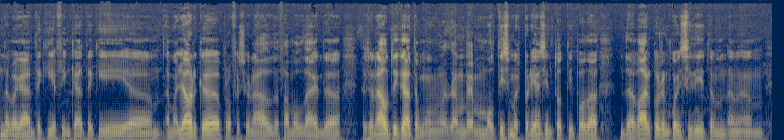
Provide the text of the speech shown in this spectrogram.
navegant aquí, afincat aquí eh, a Mallorca, professional de fa molt d'any de, de la nàutica, amb, amb moltíssima experiència en tot tipus de, de barcos, hem coincidit amb, amb, amb,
